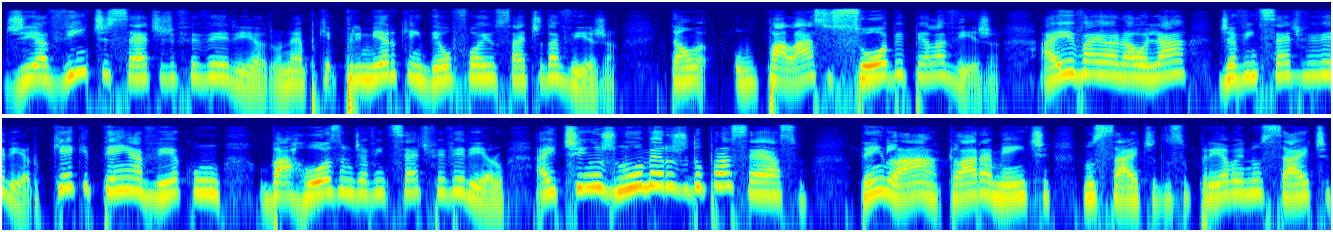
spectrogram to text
dia 27 de fevereiro, né? Porque primeiro quem deu foi o site da Veja. Então, o Palácio soube pela Veja. Aí vai olhar, olhar dia 27 de fevereiro. O que, que tem a ver com Barroso no dia 27 de fevereiro? Aí tinha os números do processo. Tem lá, claramente, no site do Supremo e no site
